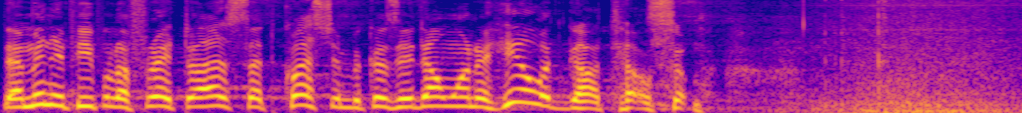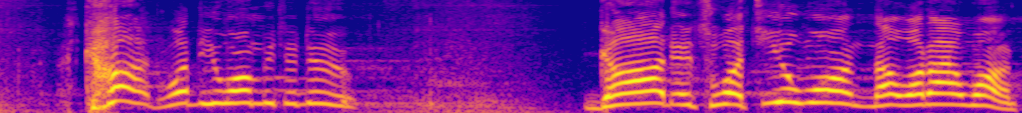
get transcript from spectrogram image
There are many people afraid to ask that question because they don't want to hear what God tells them. God, what do you want me to do? God, it's what you want, not what I want.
